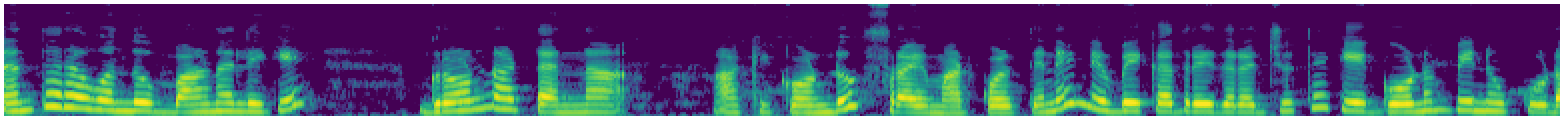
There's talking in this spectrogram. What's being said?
ನಂತರ ಒಂದು ಬಾಣಲಿಗೆ ಗ್ರೌಂಡ್ನಟ್ಟನ್ನು ಹಾಕಿಕೊಂಡು ಫ್ರೈ ಮಾಡ್ಕೊಳ್ತೇನೆ. ನೀವು ಬೇಕಾದರೆ ಇದರ ಜೊತೆಗೆ ಗೋಡಂಬಿನೂ ಕೂಡ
